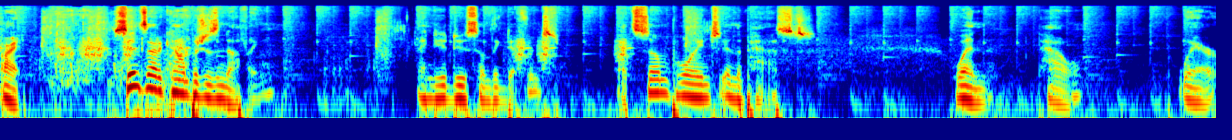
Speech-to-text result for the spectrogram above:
Alright, since that accomplishes nothing, I need to do something different. At some point in the past. When? How? Where?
